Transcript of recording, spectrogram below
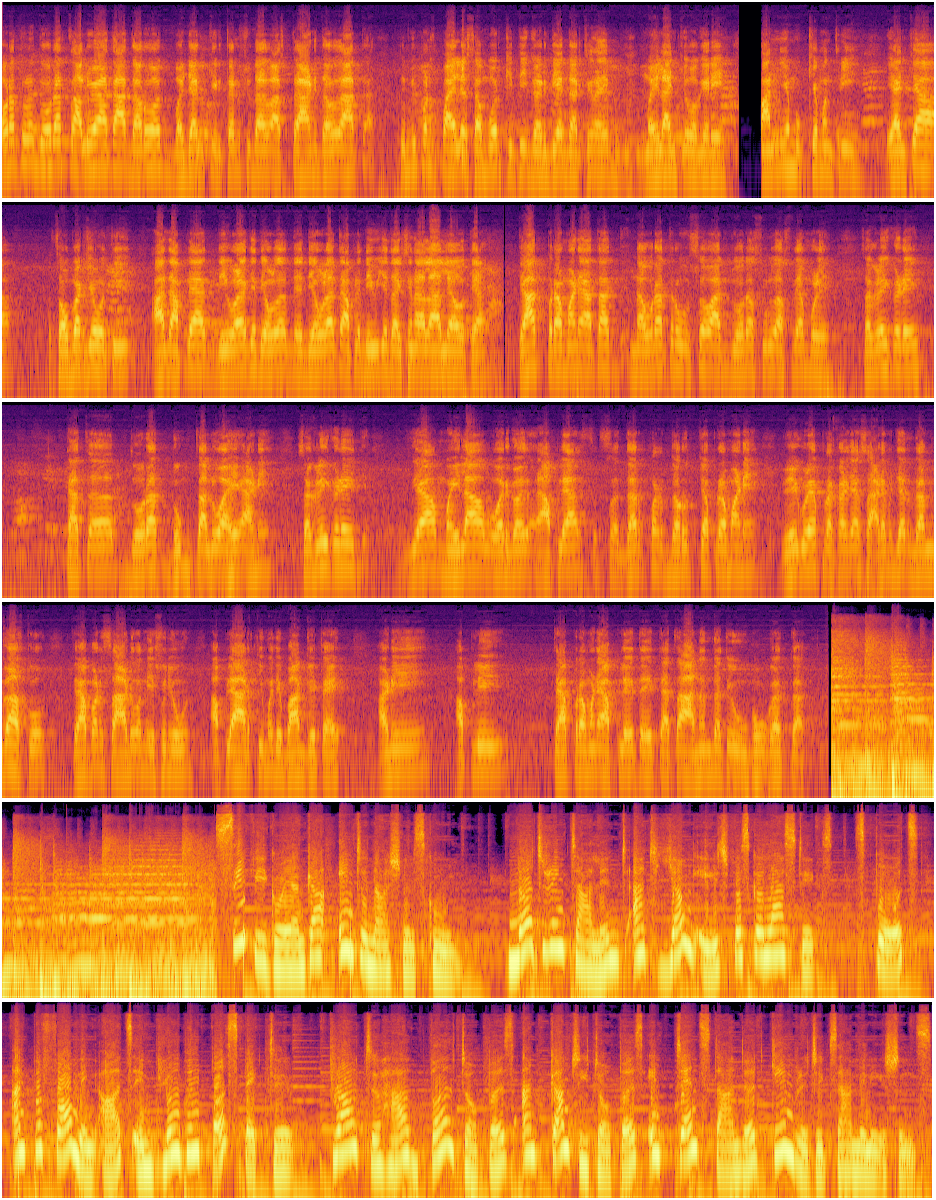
नवरात्र जोरात चालू आहे. आता दररोज भजन कीर्तन सुद्धा असतं आणि दररोज आता तुम्ही पण पाहिलं समोर किती गर्दी आहे दर्शन आहे महिलांची वगैरे. माननीय मुख्यमंत्री यांच्या सौभाग्य होती आज आपल्या देवळाच्या देवळा देवळात आपल्या देवीच्या दर्शनाला आल्या होत्या. त्याचप्रमाणे आता नवरात्र उत्सव आज जोरात सुरू असल्यामुळे सगळीकडे त्याचं जोरात धूम चालू आहे आणि सगळीकडे या महिला वर्ग आपल्या स- दर पर दररोजच्या प्रमाणे वेगवेगळ्या प्रकारच्या साड्या म्हणजे रंग असतो. ते आपण साडवं नेसून येऊन आपल्या आरतीमध्ये भाग घेत आहेत. आणि आपली त्याप्रमाणे आपले ते त्याचा आनंद ते उपभोगतात. C P Goenka international school nurturing talent at young age for scholastics sports and performing arts in global perspective proud to have world toppers and country toppers in tenth standard Cambridge examinations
